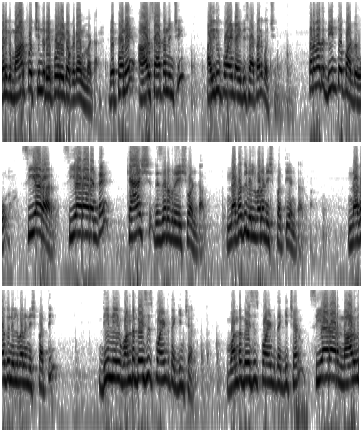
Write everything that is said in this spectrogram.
మనకి మార్పు వచ్చింది రెపో రేట్ ఒకటే అనమాట రెపోనే ఆరు శాతం నుంచి ఐదు పాయింట్ ఐదు శాతానికి వచ్చింది. తర్వాత దీంతో పాటు సిఆర్ఆర్ సిఆర్ఆర్ అంటే క్యాష్ రిజర్వ్ రేషియో అంటాం నగదు నిల్వల నిష్పత్తి అంటారు. నగదు నిల్వల నిష్పత్తి. దీన్ని వంద బేసిస్ పాయింట్ తగ్గించారు. వంద బేసిస్ పాయింట్ తగ్గించారు. సిఆర్ఆర్ నాలుగు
